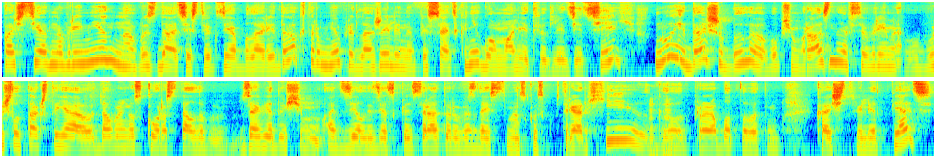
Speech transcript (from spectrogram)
почти одновременно в издательстве, где я была редактором, мне предложили написать книгу о молитве для детей. Ну и дальше было, в общем, разное все время. Вышло так, что я довольно скоро стала заведующим отдела детской литературы в издательстве Московской Патриархии. Мгм. Проработала в этом качестве лет пять.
